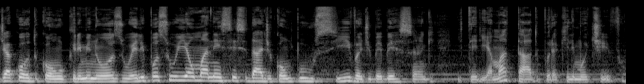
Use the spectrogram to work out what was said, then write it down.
De acordo com o criminoso, ele possuía uma necessidade compulsiva de beber sangue e teria matado por aquele motivo.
